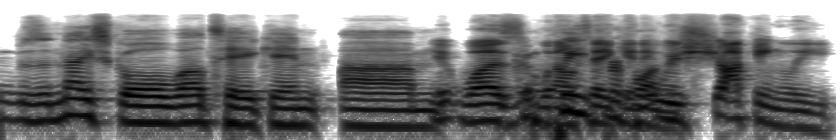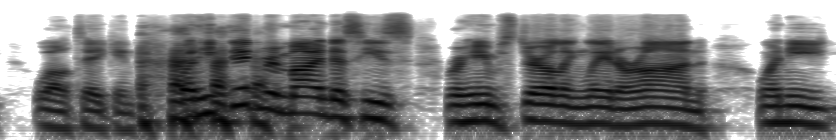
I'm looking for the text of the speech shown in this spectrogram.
it was a nice goal, well taken. Um, It was well taken. It was shockingly well taken. But he did remind us he's Raheem Sterling later on when he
